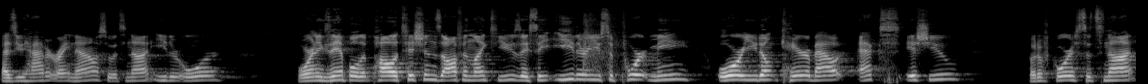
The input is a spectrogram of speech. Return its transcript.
as you have it right now, so it's not either or. Or an example that politicians often like to use they say, either you support me or you don't care about X issue. But of course, it's not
